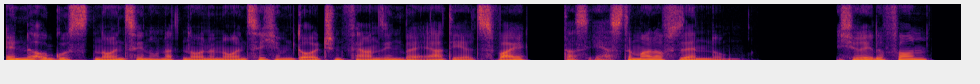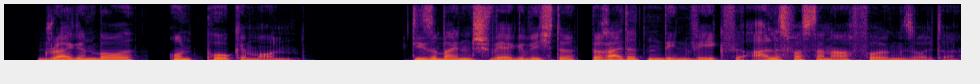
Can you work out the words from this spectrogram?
Ende August 1999 im deutschen Fernsehen bei RTL 2 das erste Mal auf Sendung. Ich rede von Dragon Ball und Pokémon. Diese beiden Schwergewichte bereiteten den Weg für alles, was danach folgen sollte.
